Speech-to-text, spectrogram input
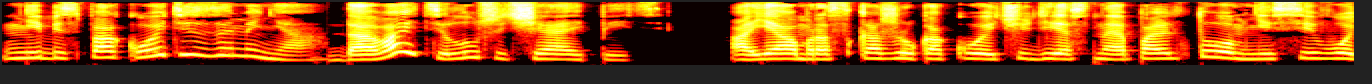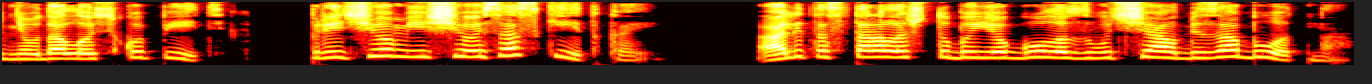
Не беспокойтесь за меня, давайте лучше чай пить. А я вам расскажу, какое чудесное пальто мне сегодня удалось купить, причем еще и со скидкой. Алита старалась, чтобы ее голос звучал беззаботно,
